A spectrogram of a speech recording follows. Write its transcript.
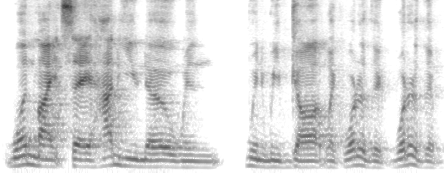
One might say how do you know when when we've gone like what are the what are the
